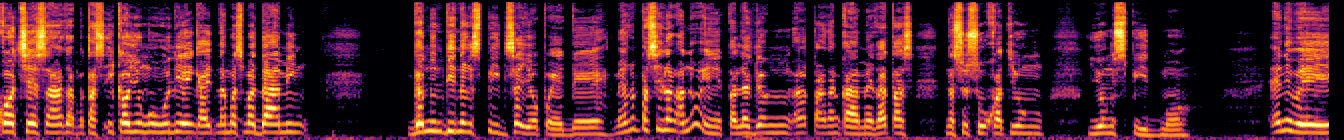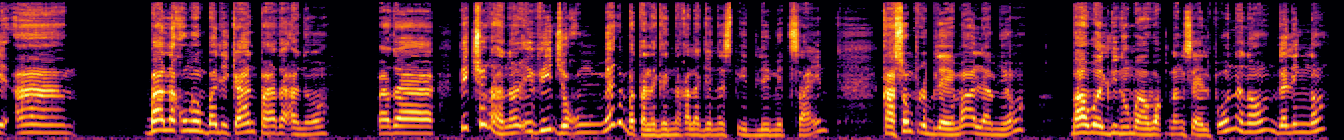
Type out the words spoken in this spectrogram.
kotse sa harap tapos ikaw yung huhulihin kahit na mas madaming ganun din ang speed sa iyo pwede. Meron pa silang ano eh talagang ah, parang camera tapos nasusukat yung yung speed mo. Anyway, um bala ko ngang balikan para ano para picturean or i-video kung meron ba talagang nakalagay na speed limit sign. Kaso problema, alam nyo, bawal din humawak ng cellphone, ano? Galing, no?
